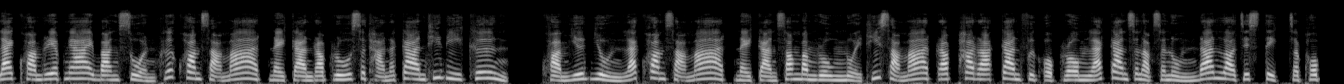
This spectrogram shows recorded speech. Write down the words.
และความเรียบง่ายบางส่วนเพื่อความสามารถในการรับรู้สถานการณ์ที่ดีขึ้น ความยืดหยุ่นและความสามารถในการซ่อมบำรุงหน่วยที่สามารถรับภาระการฝึกอบรมและการสนับสนุนด้านโลจิสติก จะพบ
